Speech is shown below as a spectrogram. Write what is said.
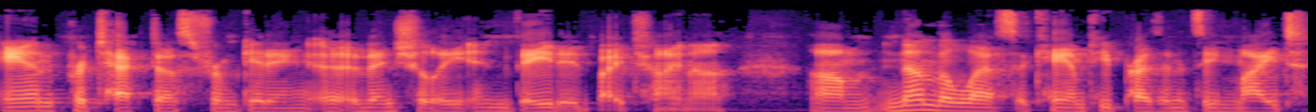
and protect us from getting uh, eventually invaded by China? Um, nonetheless, a KMT presidency might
